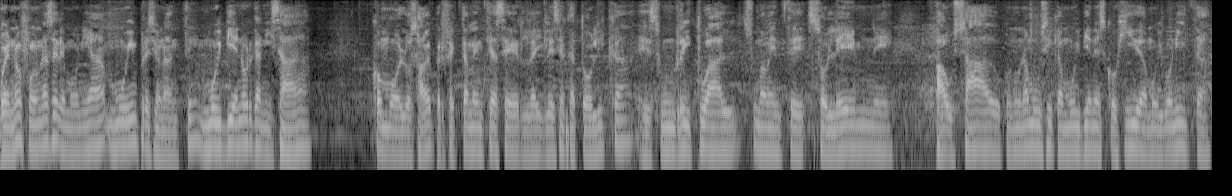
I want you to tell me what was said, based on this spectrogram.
Bueno, fue una ceremonia muy impresionante, muy bien organizada, como lo sabe perfectamente hacer la Iglesia Católica. Es un ritual sumamente solemne, pausado, con una música muy bien escogida, muy bonita,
